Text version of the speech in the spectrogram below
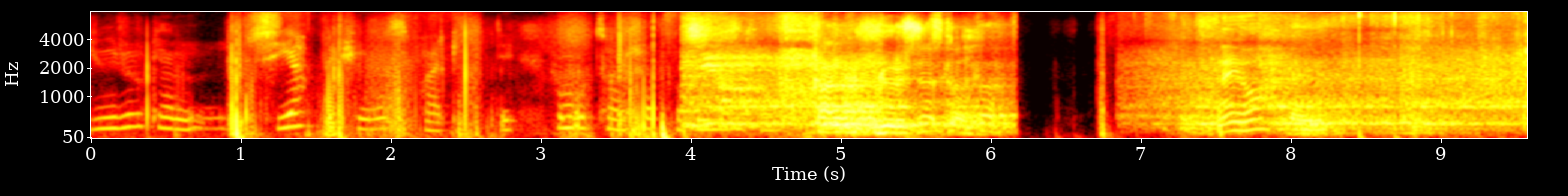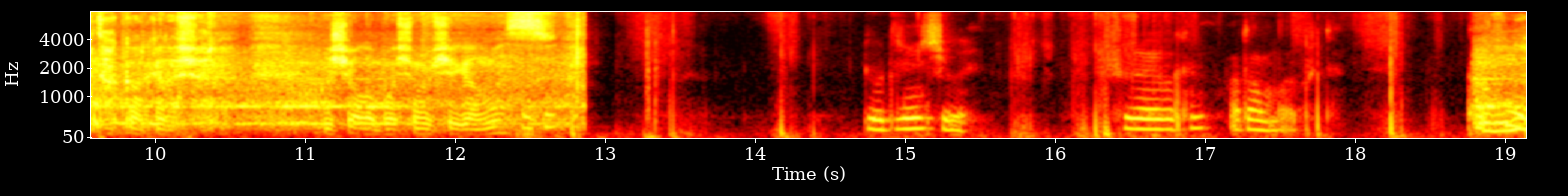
yürürken siyah bir şey nasıl fark etti? Ama o bakın. Kanka görüşürüz kanka. Ne o? Bir dakika arkadaşlar. İnşallah başıma bir şey gelmez. Gördüğünüz gibi. Şuraya bakın adam var burada. Kaçıyor.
